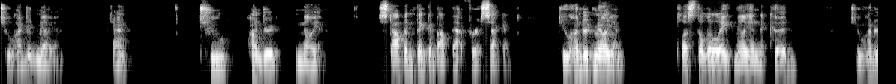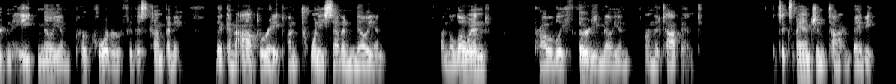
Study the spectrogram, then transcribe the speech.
200 million, okay? 200 million. Stop and think about that for a second. 200 million plus the little 8 million that could, 208 million per quarter for this company that can operate on 27 million on the low end, probably 30 million on the top end. It's expansion time, baby.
